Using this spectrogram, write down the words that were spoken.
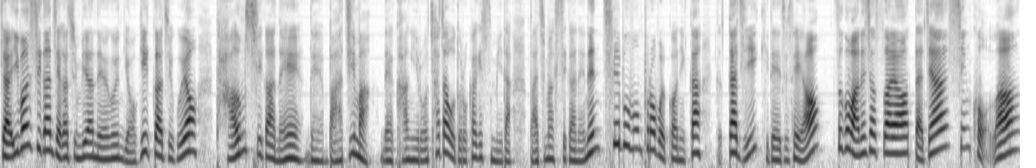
자, 이번 시간 제가 준비한 내용은 여기까지고요. 다음 시간에 네, 마지막 네, 강의로 찾아오도록 하겠습니다. 마지막 시간에는 7부분 풀어볼 거니까 끝까지 기대해 주세요. 수고 많으셨어요. 따자, 싱코러,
